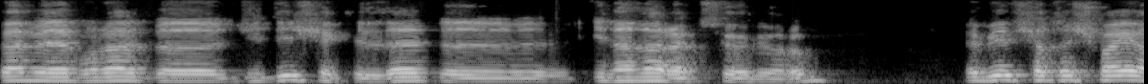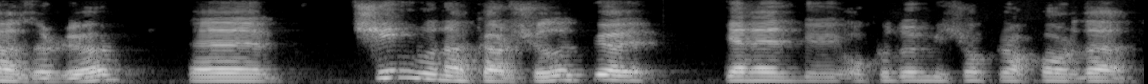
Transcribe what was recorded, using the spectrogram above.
Ben buna e, ciddi şekilde e, inanarak söylüyorum. E, bir çatışmayı hazırlıyor. E, Çin buna karşılık bir, gene bir, okuduğum birçok raporda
